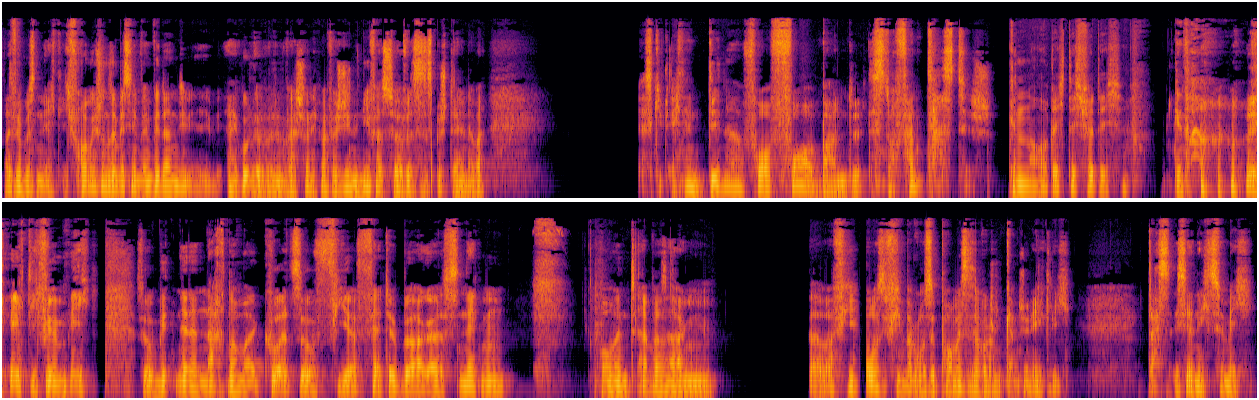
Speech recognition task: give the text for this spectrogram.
Also wir müssen echt, ich freue mich schon so ein bisschen, wenn wir dann die, na gut, wir würden wahrscheinlich bei verschiedenen Lieferservices bestellen, aber es gibt echt ein Dinner for Four Bundle. Das ist doch fantastisch. Genau, richtig für dich. Genau, richtig für mich. So mitten in der Nacht nochmal kurz so vier fette Burger snacken und einfach sagen, aber vier große, viermal große Pommes ist aber schon ganz schön eklig. Das ist ja nichts für mich.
